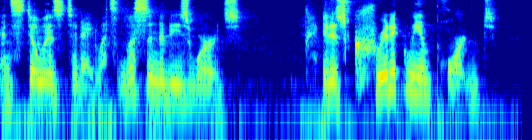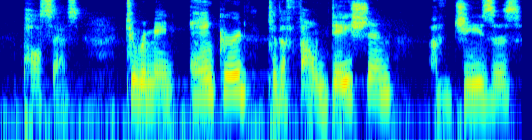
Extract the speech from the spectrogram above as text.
and still is today. Let's listen to these words. It is critically important, Paul says, to remain anchored to the foundation of Jesus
